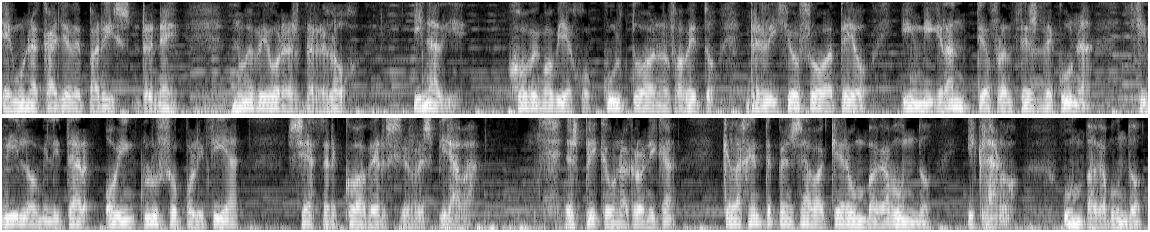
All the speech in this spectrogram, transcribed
en una calle de París, René, nueve horas de reloj, y nadie, joven o viejo, culto o analfabeto, religioso o ateo, inmigrante o francés de cuna, civil o militar o incluso policía, se acercó a ver si respiraba. Explica una crónica que la gente pensaba que era un vagabundo, y claro, un vagabundo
